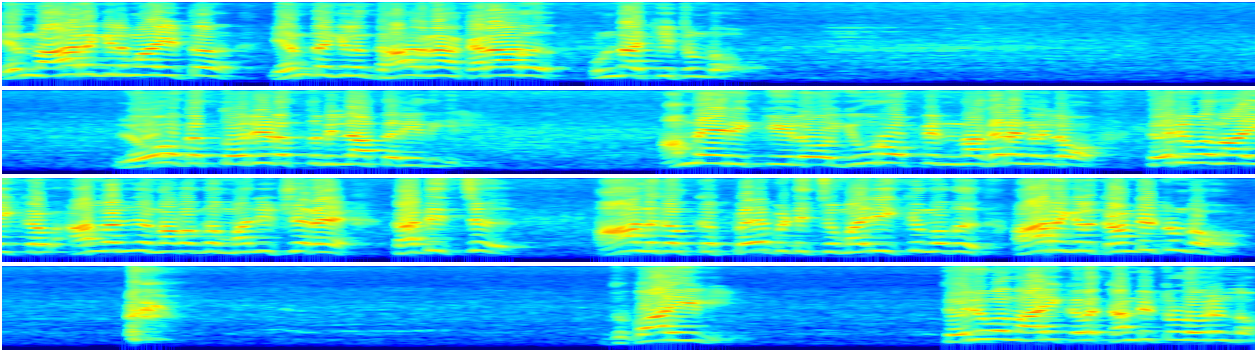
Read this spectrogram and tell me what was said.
എന്നാരെങ്കിലുമായിട്ട് എന്തെങ്കിലും ധാരണ കരാറ് ഉണ്ടാക്കിയിട്ടുണ്ടോ? ലോകത്തൊരിടത്തുമില്ലാത്ത രീതിയിൽ അമേരിക്കയിലോ യൂറോപ്യൻ നഗരങ്ങളിലോ തെരുവ് നായ്ക്കൾ അലഞ്ഞു നടന്ന് മനുഷ്യരെ കടിച്ച് ആളുകൾക്ക് പേ പിടിച്ച് മരിക്കുന്നത് ആരെങ്കിലും കണ്ടിട്ടുണ്ടോ? ദുബായിൽ തെരുവ് നായ്ക്കളെ കണ്ടിട്ടുള്ളവരുണ്ടോ?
